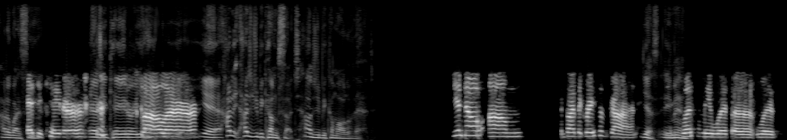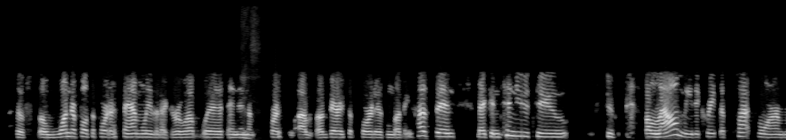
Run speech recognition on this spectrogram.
how do I say it? Educator. educator, yeah. Scholar. Yeah. How did how did you become such? How did you become all of that? You know, um, by the grace of God, Yes, amen. blessed me with a with a, a wonderful supportive family that I grew up with, and then Yes. of course a, a very supportive and loving husband that continued to to allow me to create the platform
